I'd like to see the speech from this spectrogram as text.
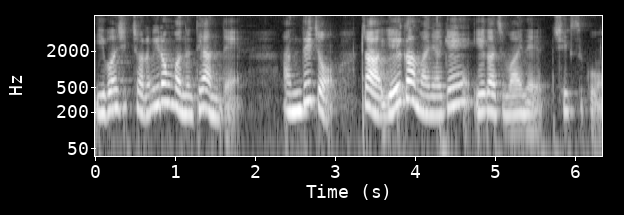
2번식처럼 이런 거는 돼 안 돼? 안 되죠. 자, 얘가 만약에 얘가 지금 y는 gx고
